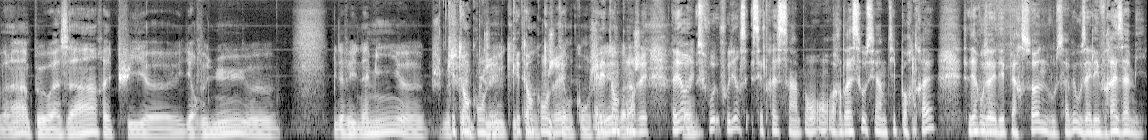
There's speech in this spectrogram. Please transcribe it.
voilà, un peu au hasard. Et puis euh, il est revenu euh, il avait une amie je qui, était en congé, qui, était en, congé, Elle était en congé. D'ailleurs, il faut, dire, c'est très simple. On, va redresser aussi un petit portrait. C'est-à-dire que vous avez des personnes, vous le savez, vous avez les vrais amis.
